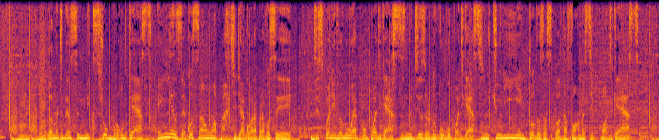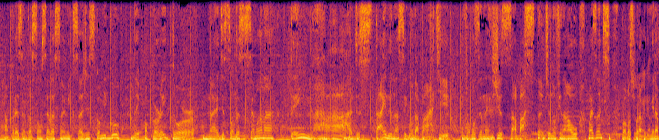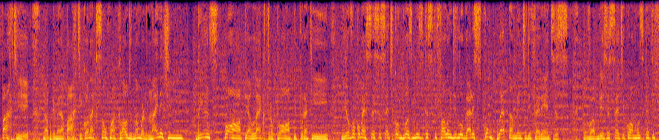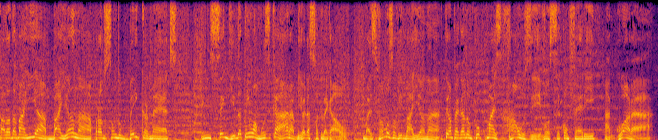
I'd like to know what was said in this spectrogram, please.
Planet Dance Mix Show Broadcast em execução a partir de agora para você. Disponível no Apple Podcasts, no Deezer, no Google Podcasts, no TuneIn e em todas as plataformas de podcast. Apresentação, seleção e mixagens comigo, The Operator. Na edição dessa semana tem Hard Style na segunda parte. Vamos energizar bastante no final, mas antes vamos para a primeira parte. Na primeira parte, conexão com a Cloud Number 19, Dance Pop, Electropop por aqui. E eu vou começar esse set com duas músicas que falam de lugares completamente diferentes. Eu vou abrir esse set com a música que fala da Bahia, Baiana, produção do Baker Matt. Em seguida tem uma música árabe, olha só que legal. Mas vamos ouvir Baiana, tem uma pegada um pouco mais house, você confere agora.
